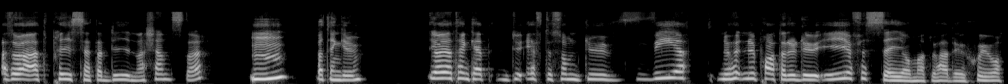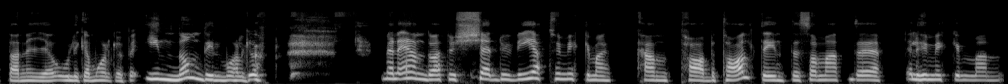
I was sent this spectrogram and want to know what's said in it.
Alltså att prissätta dina tjänster. Mm. Vad tänker du? Ja, jag tänker att du, eftersom du vet, nu, nu pratade du i och för sig om att du hade sju, åtta, nio olika målgrupper inom din målgrupp. Men ändå att du, du vet hur mycket man kan ta betalt. Det är inte som att, eh, eller hur mycket man,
